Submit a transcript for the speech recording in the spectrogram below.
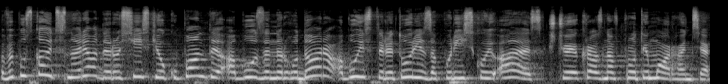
Випускають снаряди російські окупанти або з Енергодара, або із території Запорізької АЕС, що якраз навпроти Марганця.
